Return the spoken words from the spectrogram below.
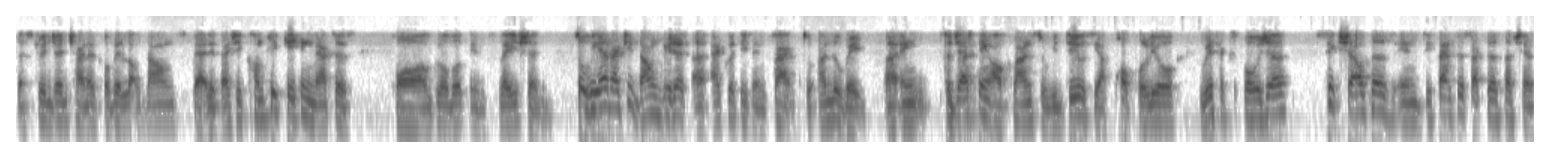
the stringent China COVID lockdowns, that is actually complicating matters for global inflation. So we have actually downgraded uh, equities, in fact, to underweight, uh, and suggesting our clients to reduce their portfolio risk exposure seek shelters in defensive sectors such as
